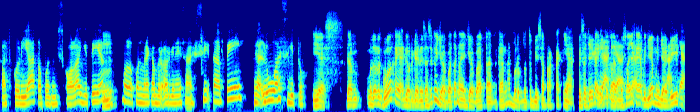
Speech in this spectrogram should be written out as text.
pas kuliah ataupun sekolah gitu ya, Hmm? walaupun mereka berorganisasi tapi nggak luas gitu. Yes, dan menurut gua kayak di organisasi itu jabatan hanya jabatan karena belum tentu bisa prakteknya. Bisa jadi kayak Iya, gitu kan. iya, Misalnya iya. kayak dia menjadi Ya,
